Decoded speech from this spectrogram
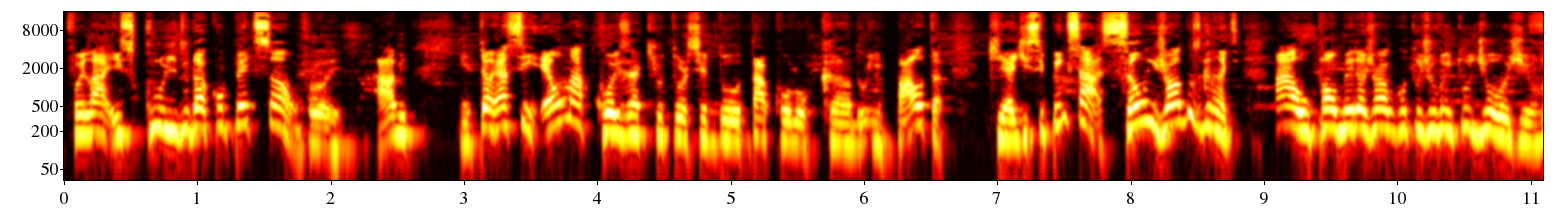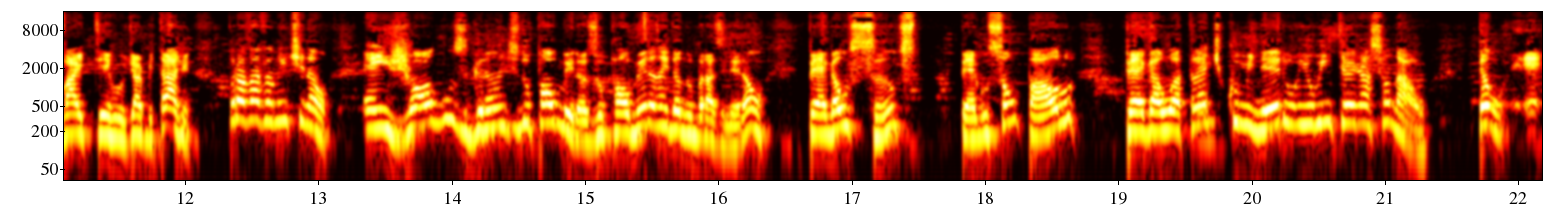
foi lá excluído da competição, Foi. sabe? Então, é assim, é uma coisa que o torcedor tá colocando em pauta que é de se pensar. São em jogos grandes. Ah, o Palmeiras joga contra o Juventude hoje, vai ter erro de arbitragem? Provavelmente não. É em jogos grandes do Palmeiras. O Palmeiras ainda no Brasileirão pega o Santos, pega o São Paulo, pega o Atlético Mineiro e o Internacional. Então, é,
